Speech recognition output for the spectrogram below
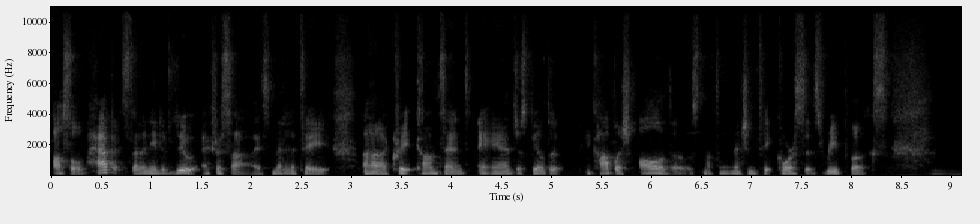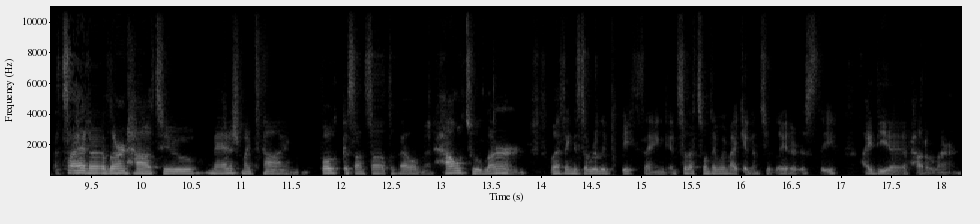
also habits that I needed to do exercise, meditate, uh, create content, and just be able to accomplish all of those, not to mention take courses, read books. so I had to learn how to manage my time, focus on self development, how to learn, what I think is a really big thing. And so that's one thing we might get into later is the idea of how to learn.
